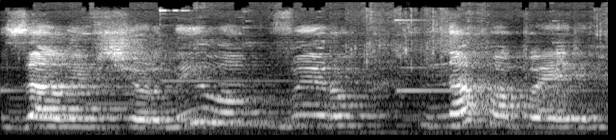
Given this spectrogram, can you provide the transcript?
залив чорнилом вирок на папері.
